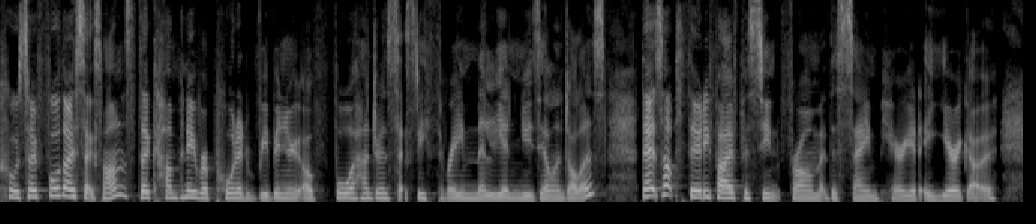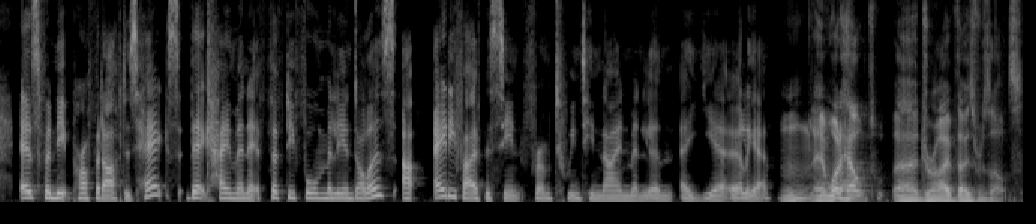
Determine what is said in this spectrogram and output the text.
Cool. So for those six months, the company reported revenue of 463 million New Zealand dollars. That's up 35% from the same period a year ago. As for net profit after tax, that came in at 54 million dollars, up 85% from 29 million a year earlier. Mm, and what helped uh, drive those results?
